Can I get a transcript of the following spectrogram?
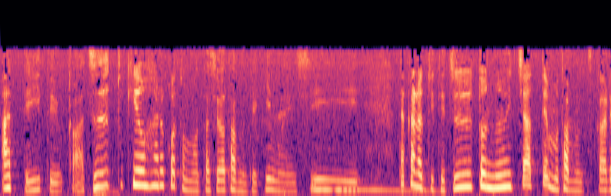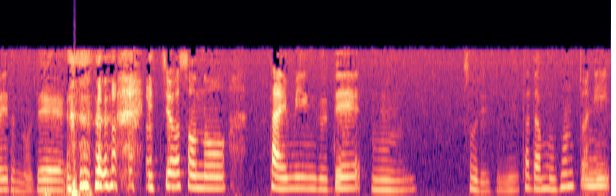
あっていいというか、ずっと気を張ることも私は多分できないし、だからといってずっと抜いちゃっても多分疲れるので、一応そのタイミングで、うん、そうですね。ただもう本当に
